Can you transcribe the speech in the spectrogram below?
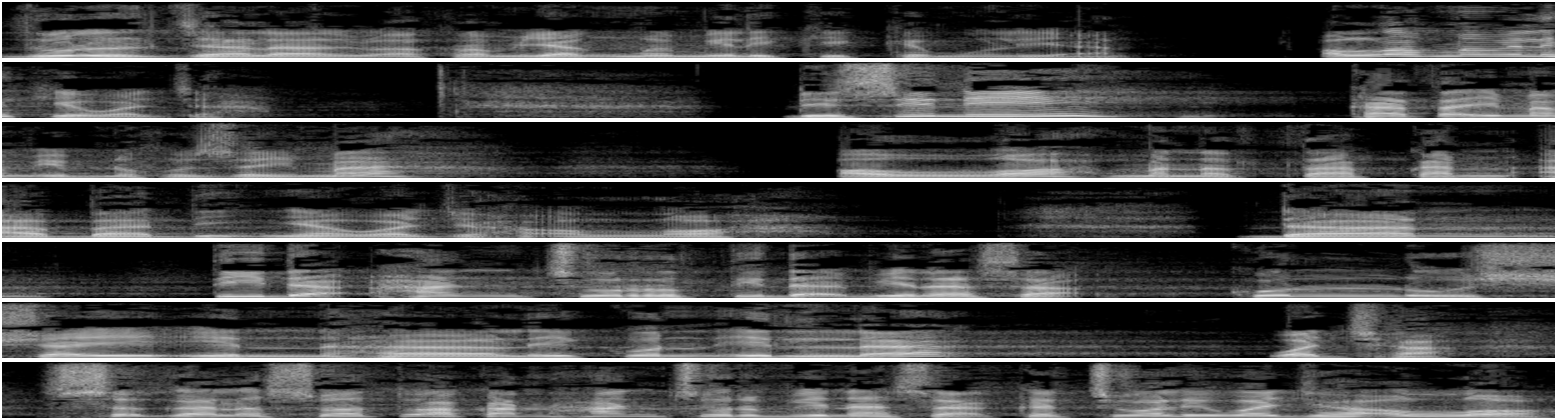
Dzul Jalal Akram yang memiliki kemuliaan. Allah memiliki wajah. Di sini kata Imam Ibnu Huzaimah, Allah menetapkan abadinya wajah Allah dan tidak hancur, tidak binasa. Kullu syai'in halikun illa wajah. Segala sesuatu akan hancur binasa kecuali wajah Allah.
